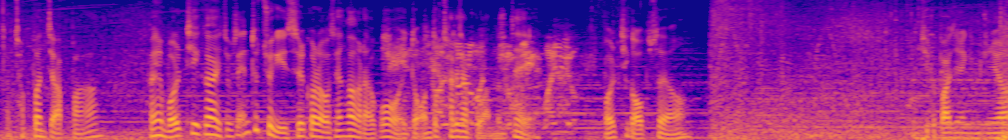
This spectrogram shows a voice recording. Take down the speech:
자, 첫 번째 압박 당연히 멀티가 이쪽 센터 쪽에 있을 거라고 생각을 하고 또 언덕 자리 잡고 왔는데 멀티가 없어요. 뒤로 빠지는 김준영.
